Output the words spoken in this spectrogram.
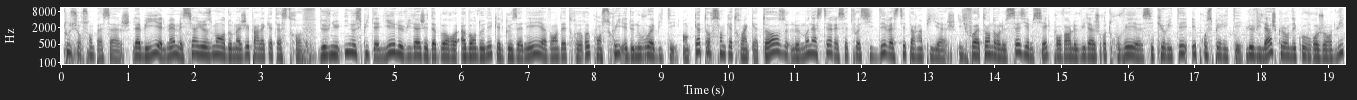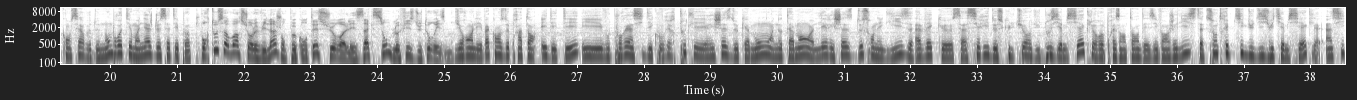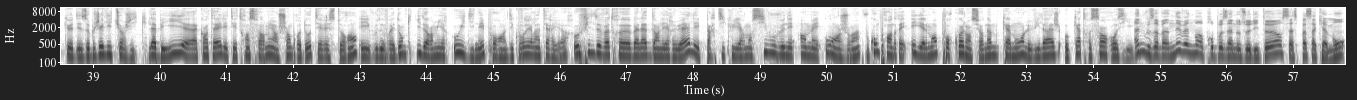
tout sur son passage. L'abbaye elle-même est sérieusement endommagée par la catastrophe. Devenu inhospitalier, le village est d'abord abandonné quelques années avant d'être reconstruit et de nouveau habité. En 1494, le monastère est cette fois-ci dévasté par un pillage. Il faut attendre le XVIe siècle pour voir le village retrouver euh, sécurité et prospérité. Le village que l'on découvre aujourd'hui conserve de nombreux témoignages de cette époque. Pour tout savoir sur le village, on peut compter sur les actions de l'Office du tourisme. Durant les vacances de printemps et d'été, et vous pourrez ainsi découvrir toutes les richesses de Camon, notamment les richesses de son église, avec euh, sa série de sculptures du XIIe siècle représentant des évangélistes, son triptyque du XVIIIe siècle, ainsi que des objets liturgiques. L'abbaye a quant à elle été transformée en chambre d'hôte et restaurant et vous devrez donc y dormir ou y dîner pour en découvrir l'intérieur. Au fil de votre balade dans les ruelles et particulièrement si vous venez en mai ou en juin, vous comprendrez également pourquoi l'on surnomme Camon le village aux 400 rosiers. Anne, vous avez un événement à proposer à nos auditeurs, ça se passe à Camon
